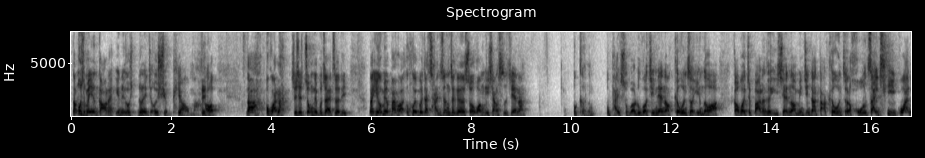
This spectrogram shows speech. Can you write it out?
那为什么要搞呢？因为有认为就有选票嘛。好，那不管了，这些重点不在这里。那有没有办法？会不会再产生这个说王立祥事件呢？不可能，不排除啊。如果今天呢柯文哲赢的话，搞不好就把那个以前呢民进党打柯文哲的活摘器官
